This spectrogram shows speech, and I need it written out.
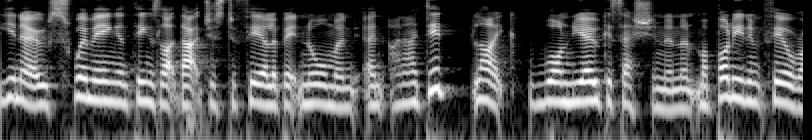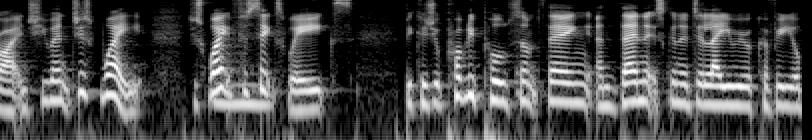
you know swimming and things like that just to feel a bit normal. And, and, and I did like one yoga session and my body didn't feel right. And she went just wait. Just wait for 6 weeks because you'll probably pull something and then it's going to delay your recovery. Your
